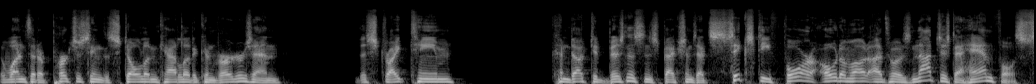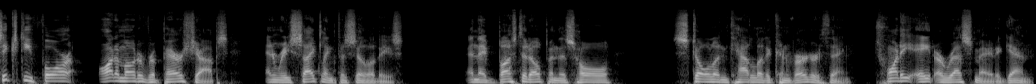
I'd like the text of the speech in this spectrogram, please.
the ones that are purchasing the stolen catalytic converters. And the strike team conducted business inspections at 64 automotive, uh, it was not just a handful, 64 automotive repair shops and recycling facilities. And they busted open this whole stolen catalytic converter thing. 28 arrests made again,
